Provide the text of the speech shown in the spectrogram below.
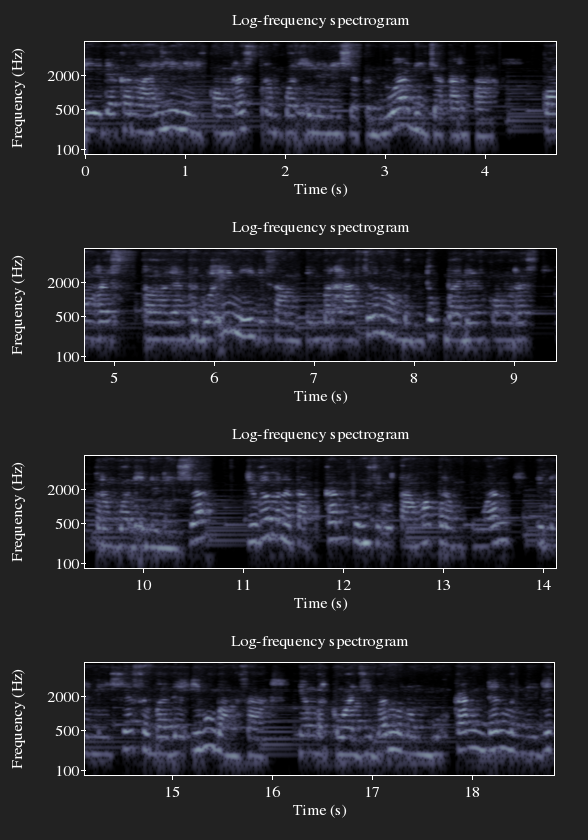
diadakan lagi nih Kongres Perempuan Indonesia kedua di Jakarta. Kongres uh, yang kedua ini di samping berhasil membentuk Badan Kongres Perempuan Indonesia, juga menetapkan fungsi utama perempuan Indonesia sebagai ibu bangsa yang berkewajiban menumbuhkan dan mendidik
